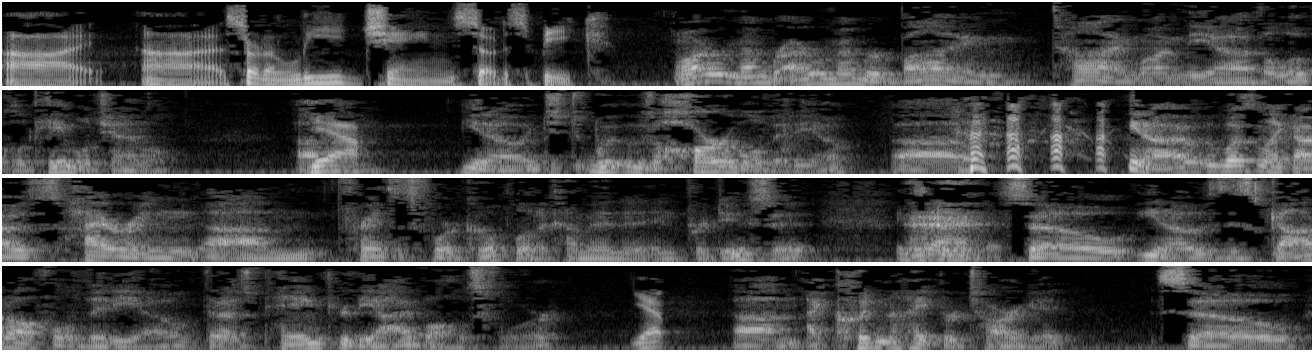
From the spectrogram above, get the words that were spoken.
uh, uh, sort of lead chain, so to speak. Well, I remember I remember buying time on the uh, the local cable channel. Um, yeah you know, it just it was a horrible video. Uh, you know, it wasn't like I was hiring um, Francis Ford Coppola to come in and, and produce it. Exactly. so you know, it was this god awful video that I was paying through the eyeballs for. Yep. Um, I couldn't hyper target, so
